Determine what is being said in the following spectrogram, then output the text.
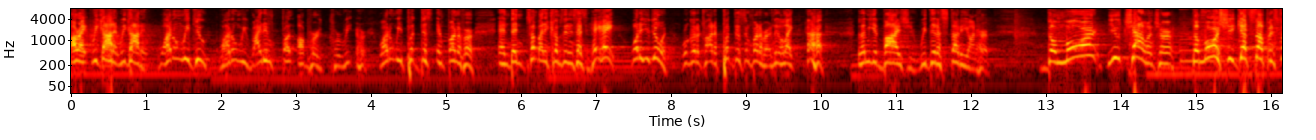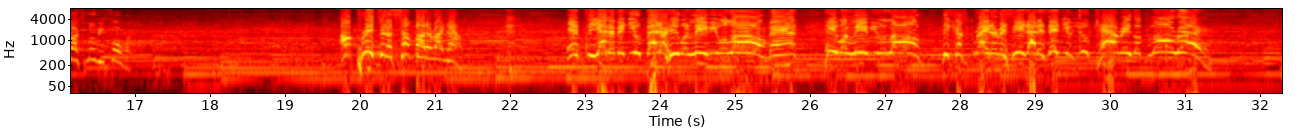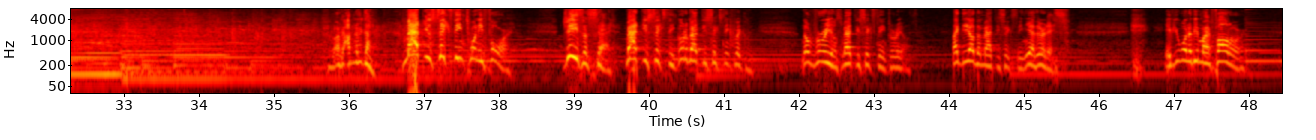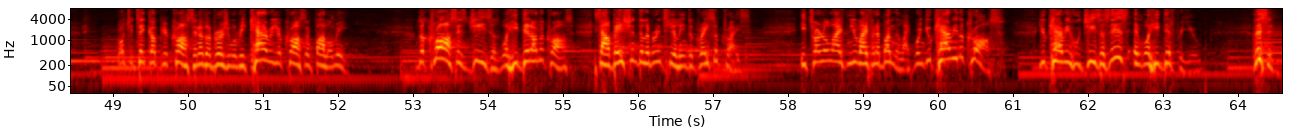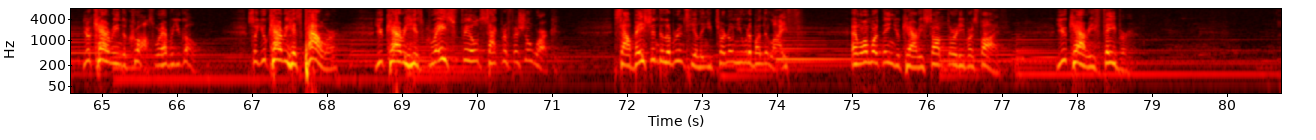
All right, we got it, we got it. Why don't we do, why don't we right in front of her, her, why don't we put this in front of her? And then somebody comes in and says, hey, hey, what are you doing? We're gonna try to put this in front of her. And they go like, let me advise you, we did a study on her. The more you challenge her, the more she gets up and starts moving forward. I'm preaching to somebody right now. If the enemy knew better, he would leave you alone, man. He will leave you alone because greater is he that is in you. You carry the glory. Matthew 16, 24. Jesus said, Matthew 16. Go to Matthew 16 quickly. No, for reals. Matthew 16, for reals. Like the other Matthew 16. Yeah, there it is. If you want to be my follower, won't you take up your cross? Another version will read, carry your cross and follow me. The cross is Jesus, what he did on the cross salvation, deliverance, healing, the grace of Christ, eternal life, new life, and abundant life. When you carry the cross, you carry who Jesus is and what he did for you. Listen, you're carrying the cross wherever you go. So you carry his power, you carry his grace filled sacrificial work, salvation, deliverance, healing, eternal, new, and abundant life. And one more thing you carry Psalm 30, verse 5. You carry favor.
